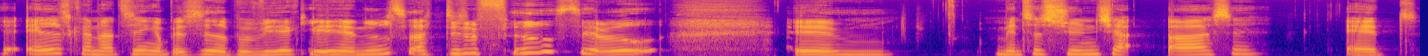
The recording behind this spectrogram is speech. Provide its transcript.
Jeg elsker, når ting er baseret på virkelige hændelser. Det er det fedeste, jeg ved. Øhm, men så synes jeg også, at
